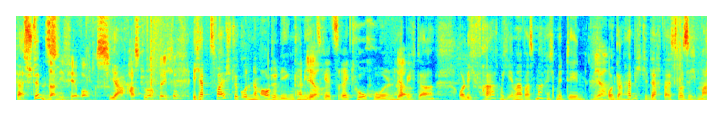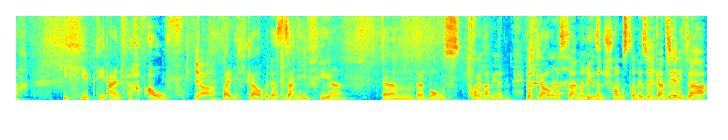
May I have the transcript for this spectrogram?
Das stimmt. Sanifair-Box. Ja. Hast du noch welche? Ich habe zwei Stück unten im Auto liegen, kann ich Ja. jetzt, jetzt direkt hochholen, Ja. habe ich da. Und ich frage mich immer, was mache ich mit denen? Ja. Und dann habe ich gedacht, weißt du, was ich mache? Ich heb die einfach auf, Ja. weil ich glaube, dass Sanifair ähm, äh, Bons teurer werden. Ich glaube, dass da eine Riesenchance drin ist. Und ganz ehrlich, ja,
